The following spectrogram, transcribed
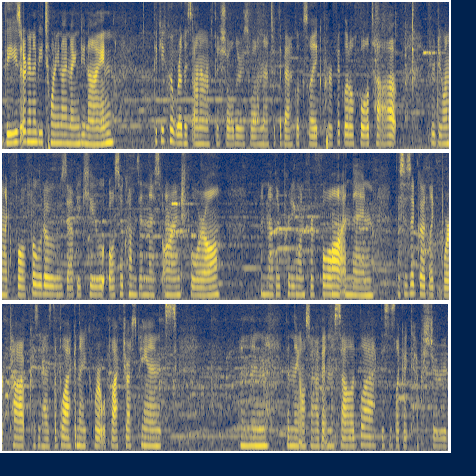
these are going to be $29.99. I think you could wear this on or off the shoulder as well, and that's what the back looks like. Perfect little full top. If you're doing like full photos, that'd be cute. Also comes in this orange floral. Another pretty one for fall, and then this is a good like work top because it has the black in there. You could wear it with black dress pants. And then, then they also have it in the solid black. This is like a textured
